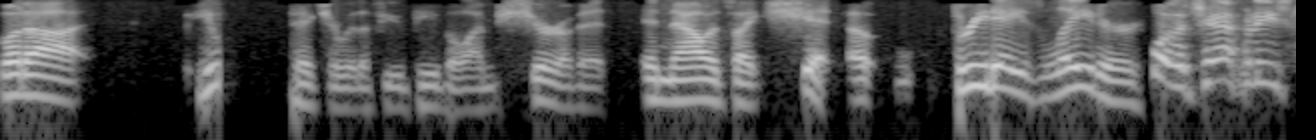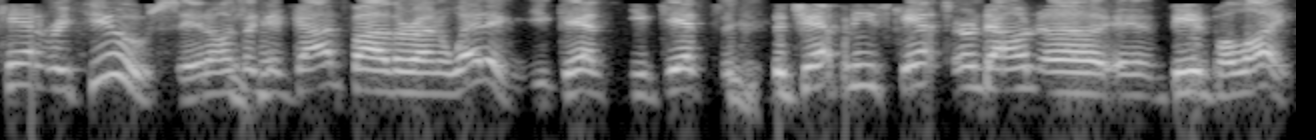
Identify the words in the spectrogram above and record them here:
But uh, he picture with a few people, I'm sure of it. And now it's like shit. Uh, three days later, Well, the Japanese can't refuse. You know, it's like a godfather on a wedding. You can't, you can't. The Japanese can't turn down uh, uh, being polite.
